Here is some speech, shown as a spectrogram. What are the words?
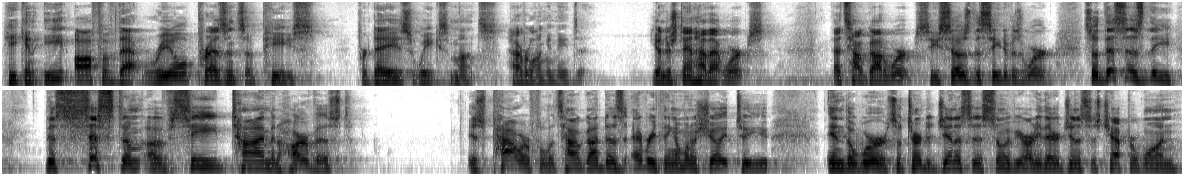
he can eat off of that real presence of peace for days, weeks, months, however long he needs it. You understand how that works? That's how God works. He sows the seed of his word. So this is the this system of seed, time, and harvest is powerful. It's how God does everything. I want to show it to you in the word. So turn to Genesis. Some of you are already there. Genesis chapter 1.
